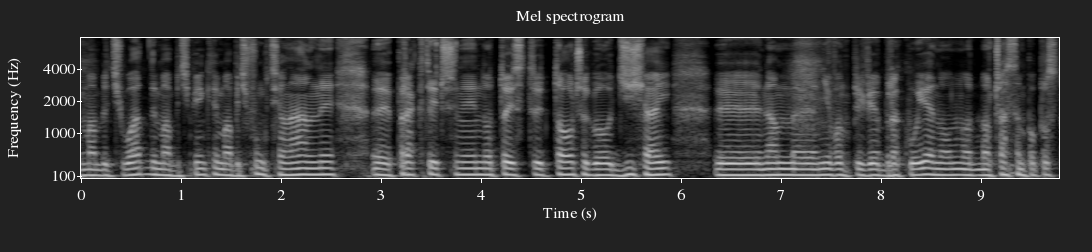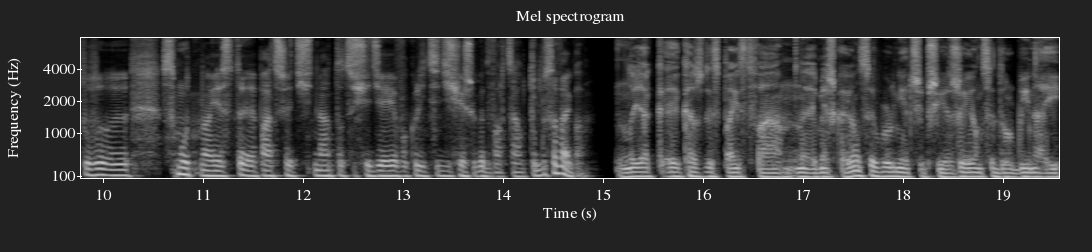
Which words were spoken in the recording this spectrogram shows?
ma być ładny, ma być piękny, ma być funkcjonalny, praktyczny. No to jest to, czego dzisiaj nam e, niewątpliwie brakuje. No, no, no czasem po prostu e, smutno jest e, patrzeć na to, co się dzieje w okolicy dzisiejszego dworca autobusowego no jak e, każdy z Państwa e, mieszkający w Lublinie, czy przyjeżdżający do Lublina i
